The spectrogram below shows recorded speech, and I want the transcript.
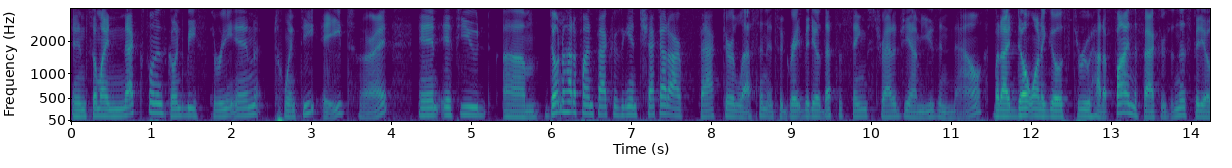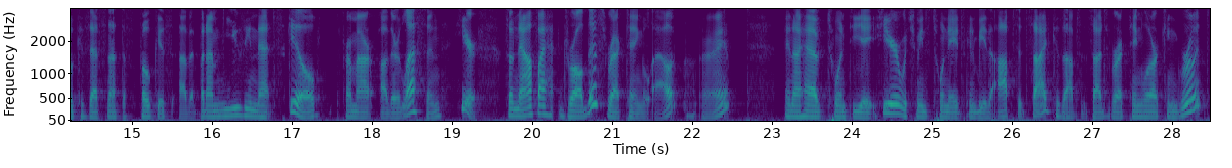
And so my next one is going to be 3 in 28. All right. And if you um, don't know how to find factors again, check out our factor lesson. It's a great video. That's the same strategy I'm using now, but I don't want to go through how to find the factors in this video because that's not the focus of it. But I'm using that skill from our other lesson here. So now if I draw this rectangle out, all right, and I have 28 here, which means 28 is going to be the opposite side because opposite sides of a rectangle are congruent.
